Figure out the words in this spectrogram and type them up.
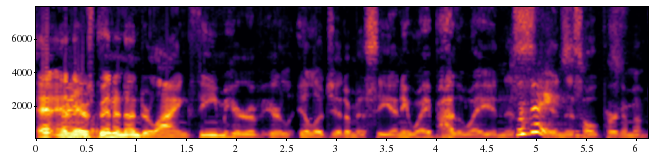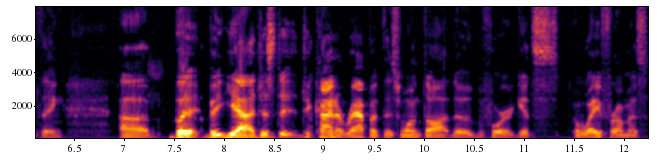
and, and there's been an underlying theme here of Ill- illegitimacy, anyway. By the way, in this Right. in this whole Pergamum thing. Uh, but but yeah, just to, to kind of wrap up this one thought though, before it gets away from us,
